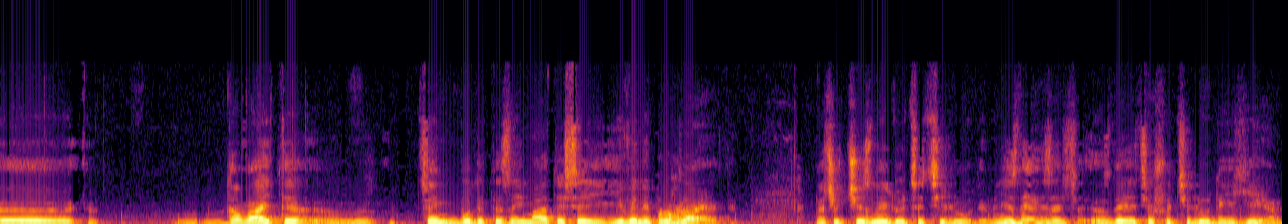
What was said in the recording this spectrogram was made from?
е, давайте цим будете займатися, і і ви не програєте. Значить, чи знайдуться ці люди? Мені здається, здається, що ці люди є,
